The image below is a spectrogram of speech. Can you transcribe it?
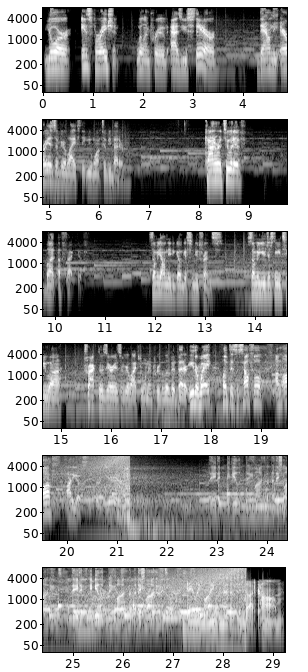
your inspiration will improve as you stare down the areas of your life that you want to be better. Counterintuitive, but effective. Some of y'all need to go get some new friends. Some of you just need to uh, track those areas of your life you want to improve a little bit better. Either way, hope this is helpful. I'm off. Adios. DailyMindMedicine.com.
